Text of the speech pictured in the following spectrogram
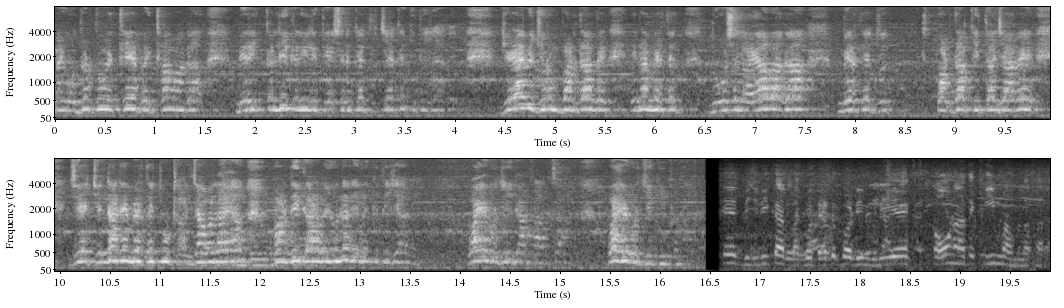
ਮੈਂ ਉਧਰ ਤੋਂ ਇੱਥੇ ਬੈਠਾ ਹਾਂਗਾ ਮੇਰੀ ਕੱਲੀ ਕੱਲੀ ਲੋਕੇਸ਼ਨ ਕਿ ਚੈੱਕ ਕੀਤੀ ਜਾਵੇ। ਜਿਹੜਾ ਵੀ ਜੁਰਮ ਬਣਦਾ ਮੈਂ ਇਹਨਾਂ ਮੇਰੇ ਤੇ ਦੋਸ਼ ਲਾਇਆ ਵਾਗਾ। ਮੇਰੇ ਤੇ ਜੋ ਪਰਦਾ ਕੀਤਾ ਜਾਵੇ। ਜੇ ਜਿਨ੍ਹਾਂ ਨੇ ਮੇਰੇ ਤੇ ਝੂਠਾ ਇਲਜ਼ਾਮ ਲਾਇਆ ਬਣਦੀ ਕਾਰਵਾਈ ਉਹਨਾਂ ਨੇ ਵੀ ਕੀਤੀ ਜਾਵੇ। ਵਾਹਿਗੁਰੂ ਜੀ ਕਾ ਖਾਲਸਾ ਵਾਹਿਗੁਰੂ ਜੀ ਕੀ ਫਤਿਹ। ਇਹ ਬਿਜਲੀ ਘਰ ਲੱਗੋ ਡੈੱਡ ਬੋਡੀ ਮਿਲੀ ਹੈ ਕੌਣ ਆ ਤੇ ਕੀ ਮਾਮਲਾ ਸਾਰਾ?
